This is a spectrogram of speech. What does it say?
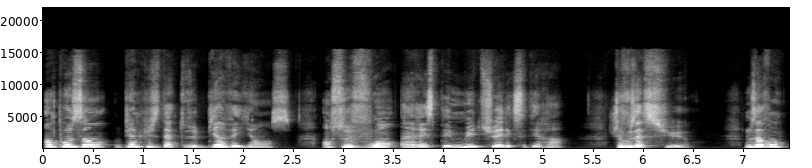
en posant bien plus d'actes de bienveillance, en se vouant un respect mutuel, etc., je vous assure, nous avons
